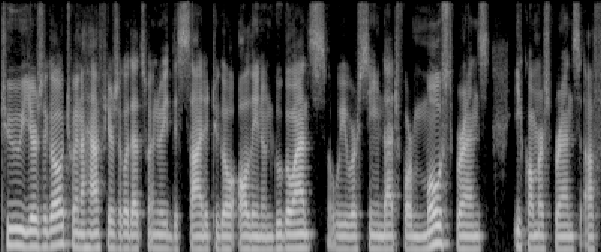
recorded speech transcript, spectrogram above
two years ago, two and a half years ago, that's when we decided to go all in on Google Ads. We were seeing that for most brands, e-commerce brands, of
